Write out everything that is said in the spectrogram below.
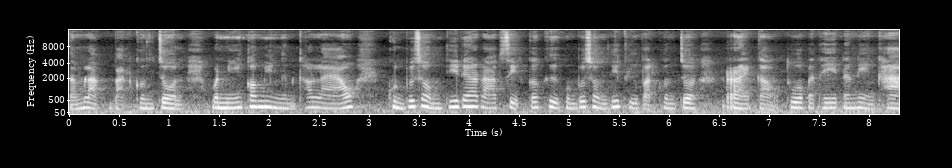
สำหรับบัตรคนจน วันนี้ก็มีเงินเข้าแล้ว คุณผู้ชมที่ได้รับสิทธิ์ก็คือคุณผู้ชมที่ถือบัตรคนจนรายเก่าทั่วประเทศนั่นเองค่ะ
